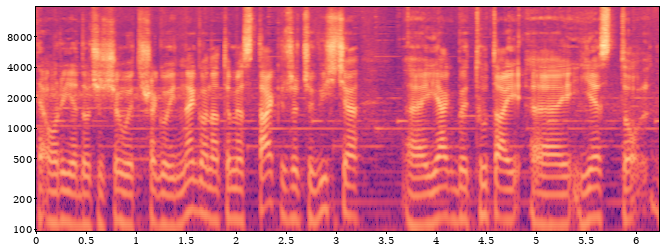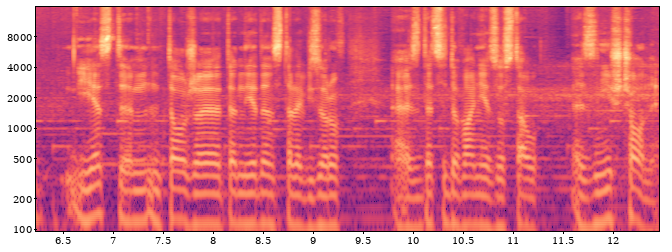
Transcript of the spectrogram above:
teorie dotyczyły czego innego. Natomiast tak, rzeczywiście e, jakby tutaj e, jest to, jest to, że ten jeden z telewizorów e, zdecydowanie został zniszczony.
